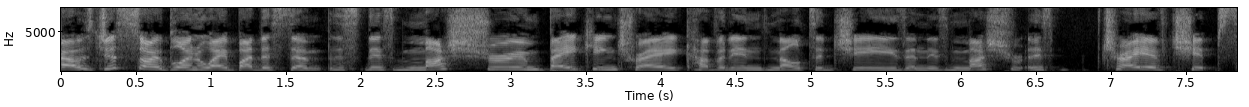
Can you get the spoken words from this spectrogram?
I was just so blown away by this um, this this mushroom baking tray covered in melted cheese and this mushroom this tray of chips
